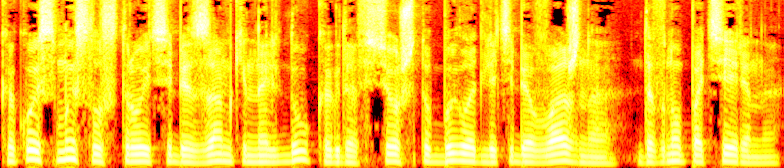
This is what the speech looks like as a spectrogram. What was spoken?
«Какой смысл строить себе замки на льду, когда все, что было для тебя важно, давно потеряно?»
